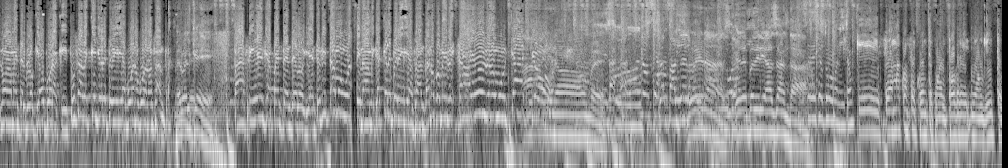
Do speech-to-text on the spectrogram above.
nuevamente el bloqueado por aquí. ¿Tú sabes que yo le pediría bueno, bueno, Santa? ¿Pero el qué? Paciencia para entender al oyente. Si estamos en una dinámica, ¿qué le pediría a Santa? No comience. ¡Saludos, muchachos! No, hombre. Buenas. ¿Qué le pedirías a Santa? Estuvo bonito. Que sea más consecuente con el pobre ñonguito.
